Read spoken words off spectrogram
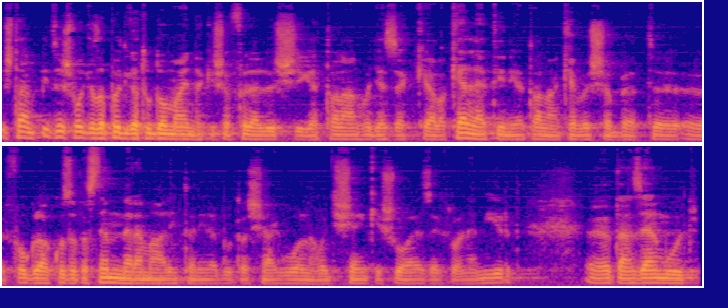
és talán biztos volt ez a politika tudománynak is a felelőssége talán, hogy ezekkel a kelleténél talán kevesebbet foglalkozott. Azt nem merem állítani, a butaság volna, hogy senki soha ezekről nem írt. Talán az elmúlt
